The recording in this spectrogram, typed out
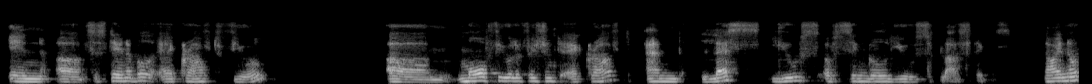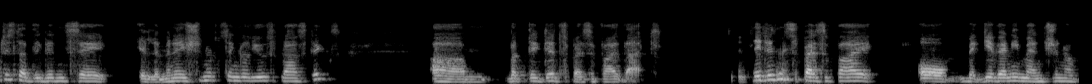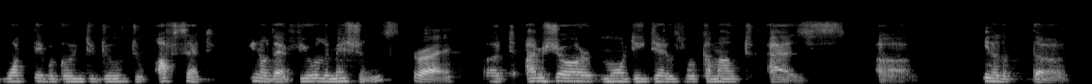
in uh, sustainable aircraft fuel, um, more fuel efficient aircraft, and less use of single use plastics. Now, I noticed that they didn't say elimination of single use plastics, um, but they did specify that. They didn't specify or give any mention of what they were going to do to offset, you know, their fuel emissions. Right. But I'm sure more details will come out as, uh, you know, the, the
